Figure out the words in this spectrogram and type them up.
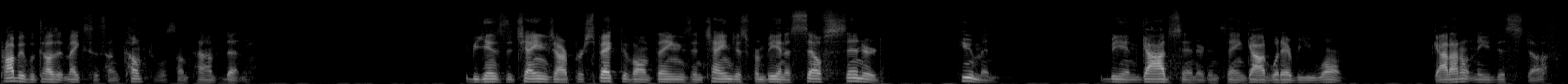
Probably because it makes us uncomfortable sometimes, doesn't he? He begins to change our perspective on things and changes from being a self centered human to being God centered and saying, God, whatever you want. God, I don't need this stuff.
